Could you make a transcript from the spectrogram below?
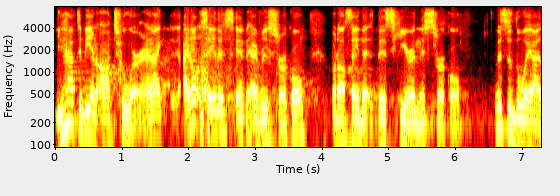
you have to be an auteur. And I, I don't say this in every circle, but I'll say that this here in this circle. This is the way I,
